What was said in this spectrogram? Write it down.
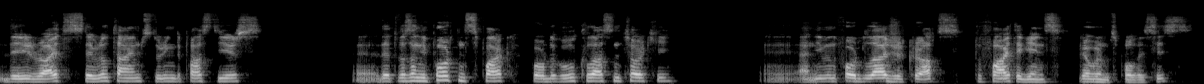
their rights several times during the past years. Uh, that was an important spark for the whole class in Turkey. Uh, and even for the larger crafts to fight against government policies.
